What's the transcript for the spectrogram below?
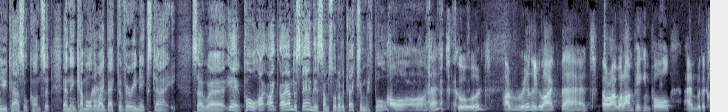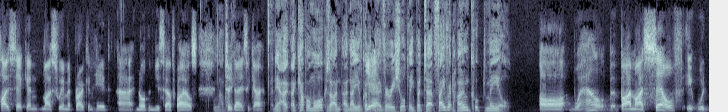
Newcastle concert, and then come all the way back the very next day. So uh, yeah, Paul, I, I, I understand there's some sort of attraction with Paul. Oh, that's good. I really like that. All right, well, I'm picking Paul, and with a close second, my swim at Broken Head, uh, northern New South Wales, Lovely. two days ago. Now a, a couple more because I, I know you've got Yeah. to go very shortly. But uh, favorite home cooked meal? Oh, well, by myself, it would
